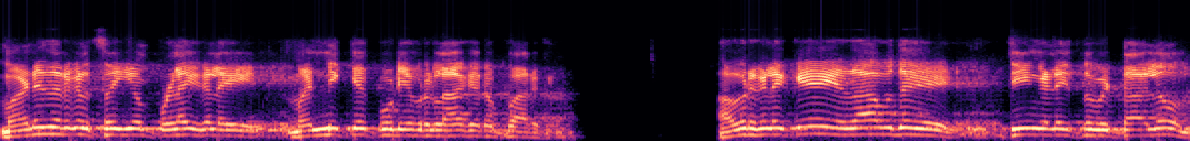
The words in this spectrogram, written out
மனிதர்கள் செய்யும் பிழைகளை மன்னிக்க கூடியவர்களாக இருப்பார்கள். அவர்களுக்கே ஏதாவது தீங்கிழைத்து விட்டாலும்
